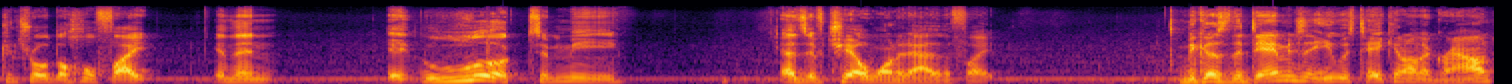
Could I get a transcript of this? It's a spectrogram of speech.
controlled the whole fight, and then it looked to me as if Chael wanted out of the fight because the damage that he was taking on the ground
